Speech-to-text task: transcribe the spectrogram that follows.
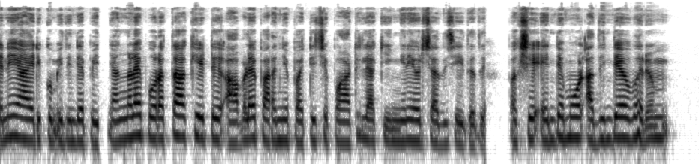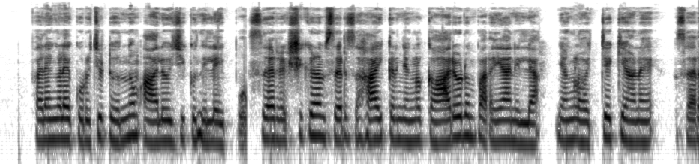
തന്നെയായിരിക്കും ഇതിന്റെ പി ഞങ്ങളെ പുറത്താക്കിയിട്ട് അവളെ പറഞ്ഞ് പറ്റിച്ച് പാട്ടിലാക്കി ഇങ്ങനെ ഒരു ചതി ചെയ്തത്. പക്ഷെ എന്റെ മോൾ അതിന്റെ വരും ഫലങ്ങളെ കുറിച്ചിട്ടൊന്നും ആലോചിക്കുന്നില്ല ഇപ്പോൾ. സർ രക്ഷിക്കണം സർ സഹായിക്കണം. ഞങ്ങൾക്ക് ആരോടും പറയാനില്ല. ഞങ്ങൾ ഒറ്റയ്ക്കാണ്. സർ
